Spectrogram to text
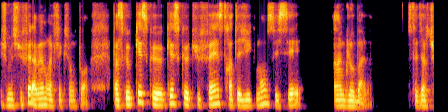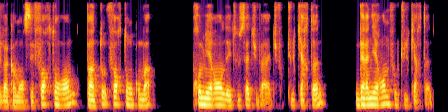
je me suis fait la même réflexion que toi, parce que qu'est-ce que tu fais stratégiquement si c'est un global, c'est-à-dire tu vas commencer fort ton round, fort ton combat Premier round et tout ça, tu vas, il faut que tu le cartonnes. Dernier round, faut que tu le cartonnes.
